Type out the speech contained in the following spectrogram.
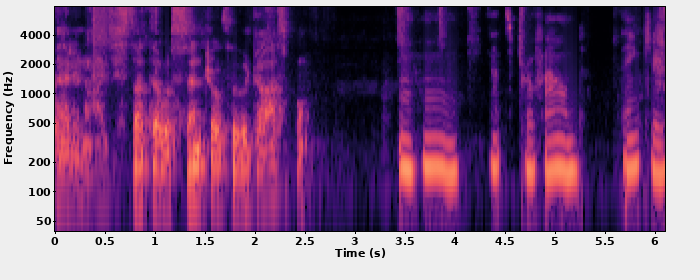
I don't know, I just thought that was central to the gospel. Mm-hmm. That's profound. Thank you.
